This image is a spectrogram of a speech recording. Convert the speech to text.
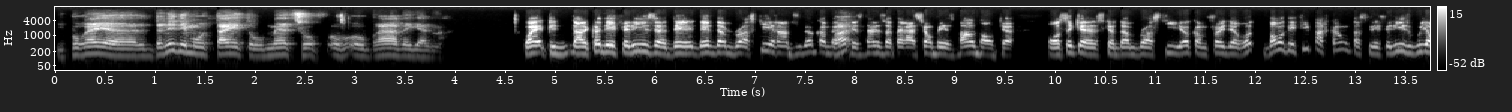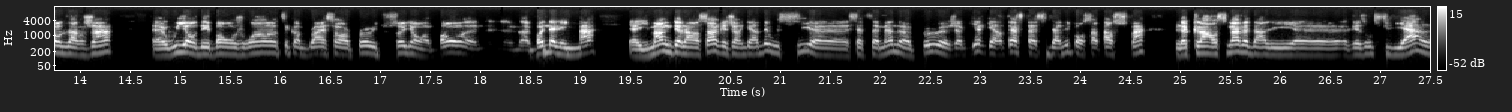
ils pourraient donner des mots de tête aux Mets, aux, aux Braves également. Oui, puis dans le cas des Phillies, euh, Dave Dombrowski est rendu là comme président des opérations baseball. Donc, euh, on sait que ce que Dombrowski a comme feuille de route. Bon défi, par contre, parce que les Phillies, oui, ont de l'argent. Euh, oui, ils ont des bons joueurs, comme Bryce Harper et tout ça. Ils ont un bon, un bon alignement. il manque de lanceurs. Et je regardais aussi cette semaine un peu, j'aime bien regarder à cette année, puis on s'en parle souvent, le classement dans les réseaux de filiales.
